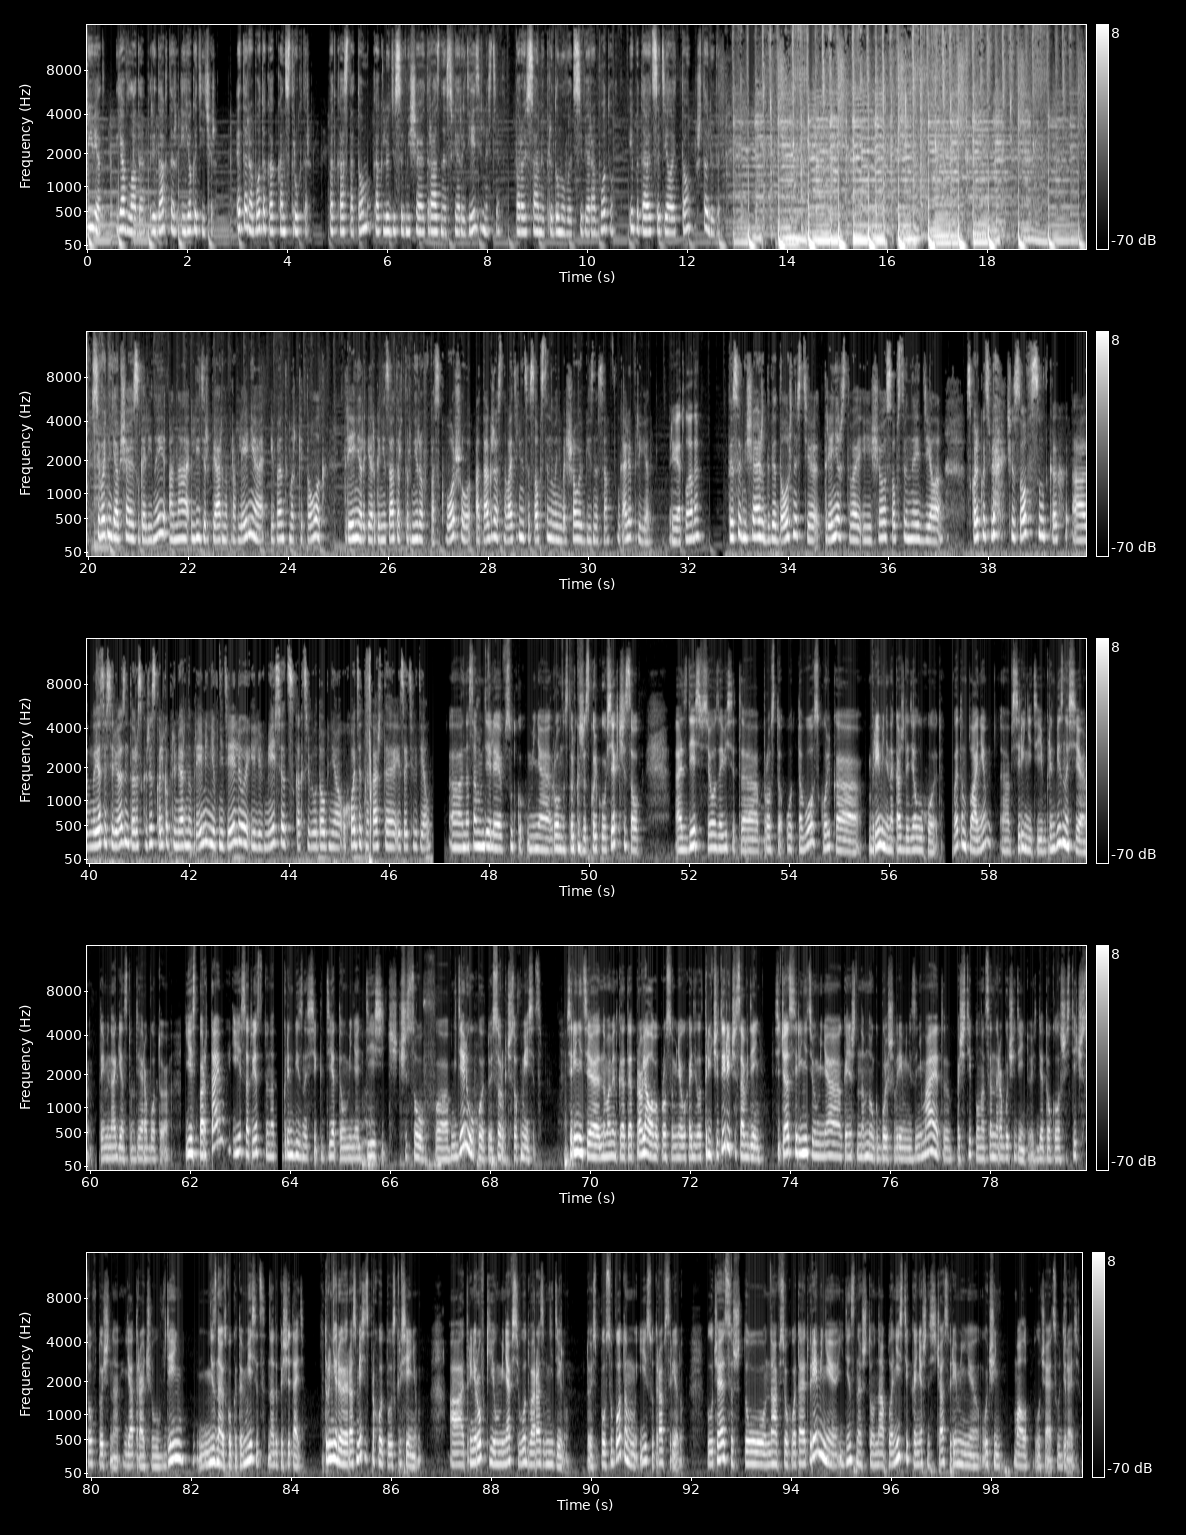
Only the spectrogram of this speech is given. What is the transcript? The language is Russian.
Привет, я Влада, редактор и йога-тичер. Это «Работа как конструктор» – подкаст о том, как люди совмещают разные сферы деятельности, порой сами придумывают себе работу и пытаются делать то, что любят. Сегодня я общаюсь с Галиной. Она лидер пиар-направления, ивент-маркетолог – тренер и организатор турниров по сквошу, а также основательница собственного небольшого бизнеса. Галя, привет. Привет, Влада. Ты совмещаешь две должности, тренерство и еще собственное дело. Сколько у тебя часов в сутках? А, но если серьезно, то расскажи, сколько примерно времени в неделю или в месяц, как тебе удобнее, уходит на каждое из этих дел? А, на самом деле в сутках у меня ровно столько же, сколько у всех часов. А здесь все зависит э, просто от того, сколько времени на каждое дело уходит. В этом плане э, в Serenity и в Business, это именно агентство, где я работаю, есть part-time, и, соответственно, в Business где-то у меня 10 часов э, в неделю уходит, то есть 40 часов в месяц. В Serenity на момент, когда ты отправляла вопрос, у меня выходило 3-4 часа в день. Сейчас Serenity у меня, конечно, намного больше времени занимает, э, почти полноценный рабочий день, то есть где-то около 6 часов точно я трачу в день, не знаю, сколько это в месяц, надо посчитать. Турниры раз в месяц проходят по воскресеньям, а тренировки у меня всего два раза в неделю, то есть по субботам и с утра в среду. Получается, что на все хватает времени. Единственное, что на планистик, конечно, сейчас времени очень мало получается уделять.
